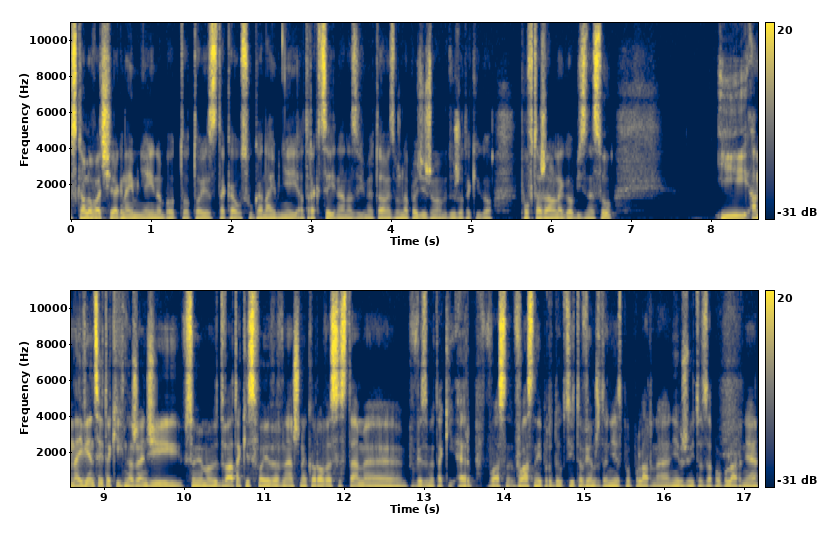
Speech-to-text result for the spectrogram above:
skalować się jak najmniej, no bo to, to jest taka usługa najmniej atrakcyjna, nazwijmy to, więc można powiedzieć, że mamy dużo takiego powtarzalnego biznesu. I, a najwięcej takich narzędzi, w sumie mamy dwa takie swoje wewnętrzne, korowe systemy, powiedzmy taki ERP własne, własnej produkcji. To wiem, że to nie jest popularne, nie brzmi to za popularnie,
